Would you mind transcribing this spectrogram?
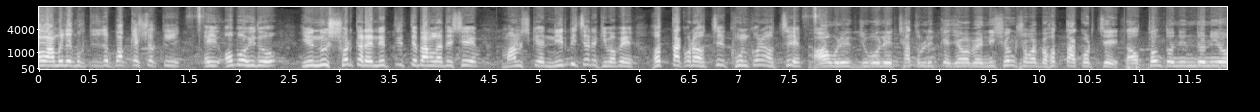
আওয়ামী লীগ মুক্তিযুদ্ধের পক্ষের শক্তি এই অবহিত ইউনুস সরকারের নেতৃত্বে বাংলাদেশে মানুষকে নির্বিচারে কীভাবে হত্যা করা হচ্ছে খুন করা হচ্ছে? আওয়ামী লীগ যুবলীগ ছাত্রলীগকে যেভাবে নৃশংসভাবে হত্যা করছে তা অত্যন্ত নিন্দনীয়।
